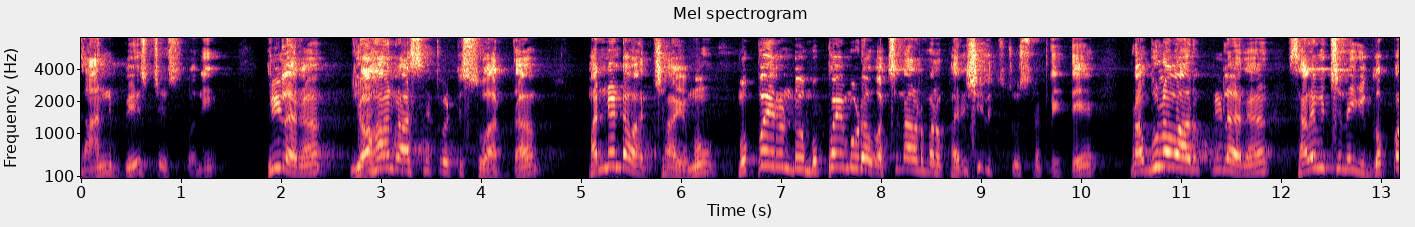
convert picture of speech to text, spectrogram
దాన్ని బేస్ చేసుకొని ప్రియులరా యోహాన్ రాసినటువంటి స్వార్థ పన్నెండవ అధ్యాయము ముప్పై రెండు ముప్పై మూడవ వచనాలను మనం పరిశీలించి చూసినట్లయితే ప్రభుల వారు ప్రియులరా సెలవిచ్చిన ఈ గొప్ప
